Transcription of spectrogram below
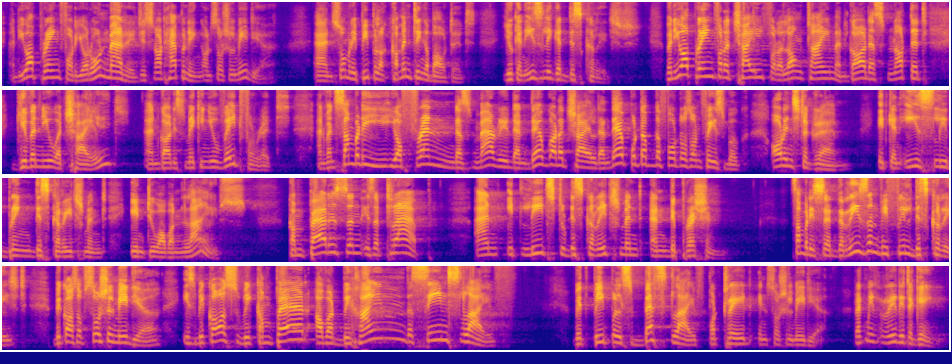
and you are praying for your own marriage, it's not happening on social media. And so many people are commenting about it. You can easily get discouraged. When you are praying for a child for a long time and God has not yet given you a child, and God is making you wait for it. And when somebody, your friend, has married and they've got a child and they've put up the photos on Facebook or Instagram, it can easily bring discouragement into our lives. Comparison is a trap and it leads to discouragement and depression. Somebody said the reason we feel discouraged because of social media is because we compare our behind the scenes life with people's best life portrayed in social media. Let me read it again.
